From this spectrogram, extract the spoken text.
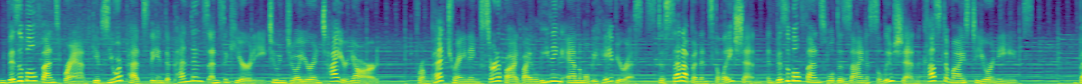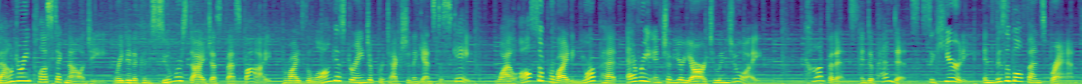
Invisible Fence brand gives your pets the independence and security to enjoy your entire yard. From pet training certified by leading animal behaviorists to set up an installation, Invisible Fence will design a solution customized to your needs. Boundary Plus technology, rated a Consumer's Digest Best Buy, provides the longest range of protection against escape, while also providing your pet every inch of your yard to enjoy. Confidence, independence, security, Invisible Fence brand.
